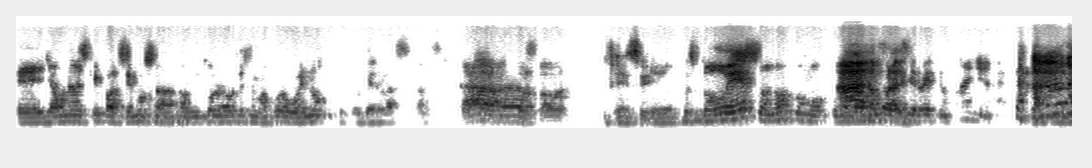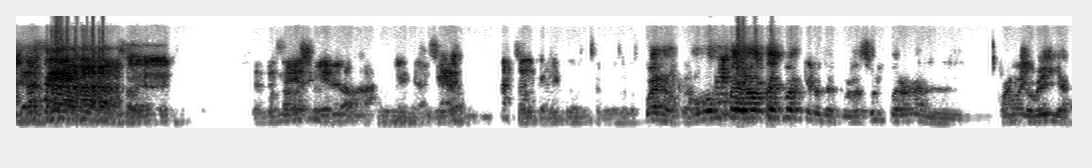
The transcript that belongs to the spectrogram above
eh, ya una vez que pasemos a, a un color de semáforo bueno, pues volver a las, a las tocadas, Por favor. sí, sí. eh, pues todo eso, ¿no? Como, como Ah, no para de- cierre de campaña. Ya sé. Desde Pues no saludos Bueno, hubo un pedote porque los del Cruz Azul fueron al Pancho Villa.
